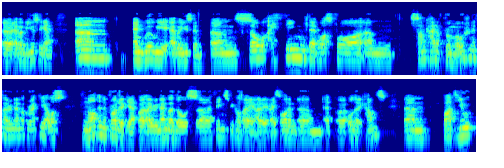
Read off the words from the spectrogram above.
uh, ever be used again? Um, and will we ever use them? Um, so I think that was for um, some kind of promotion, if I remember correctly. I was not in the project yet, but I remember those uh, things because I, I, I saw them um, at uh, older accounts. Um, but you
